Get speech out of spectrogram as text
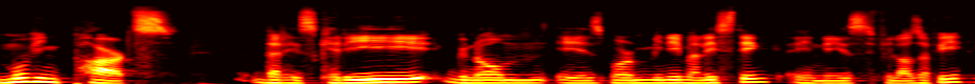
moving parts. That is, KDE GNOME is more minimalistic in his philosophy.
